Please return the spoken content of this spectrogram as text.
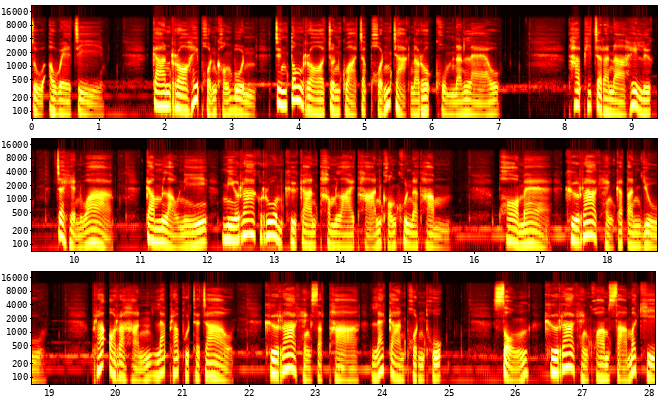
สู่อเวจี การรอให้ผลของบุญจึงต้องรอจนกว่าจะพ้นจากนรกคุมนั้นแล้ว ถ้าพิจารณาให้ลึกจะเห็นว่า กรรมเหล่านี้มีรากร่วมคือการทำลายฐานของคุณธรรม พ่อแม่คือรากแห่งกตัญญู พระอรหันต์และพระพุทธเจ้า คือรากแห่งศรัทธาและการพ้นทุกข์ สงฆ์คือรากแห่งความสามัคคี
